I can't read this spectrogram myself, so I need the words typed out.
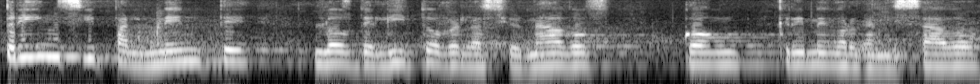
principalmente los delitos relacionados con crimen organizado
